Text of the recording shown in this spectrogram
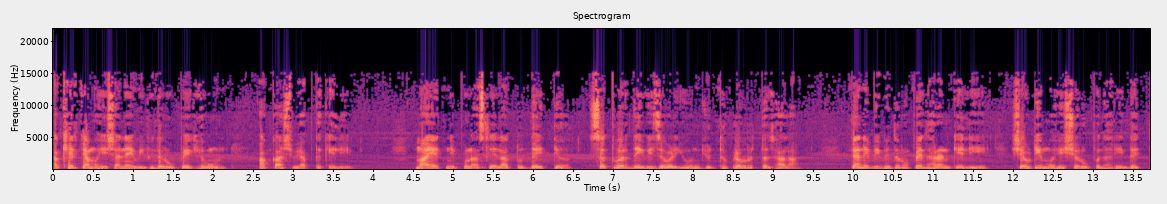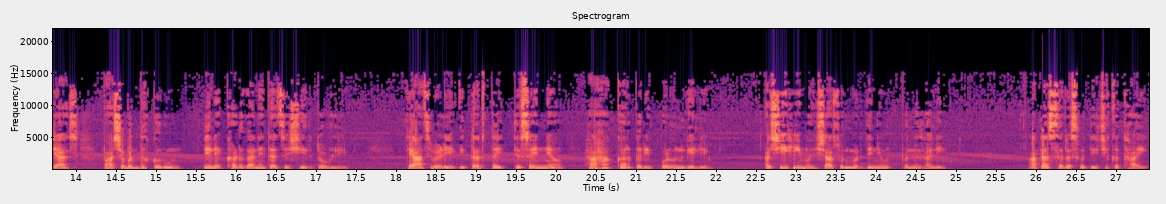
अखेर त्या महिषाने विविध रूपे घेऊन आकाश व्याप्त केले. मायेत निपुण असलेला तो दैत्य सत्वर देवीजवळ येऊन युद्धप्रवृत्त झाला. त्याने विविध रूपे धारण केली. शेवटी महिष रूपधारी दैत्यास पाशबद्ध करून तिने खडगाने त्याचे शिर तोडले. त्याचवेळी इतर दैत्य सैन्य हाहाकार करीत पळून गेले. अशी ही महिषासुरमर्दिनी उत्पन्न झाली. आता सरस्वतीची कथा ऐक.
